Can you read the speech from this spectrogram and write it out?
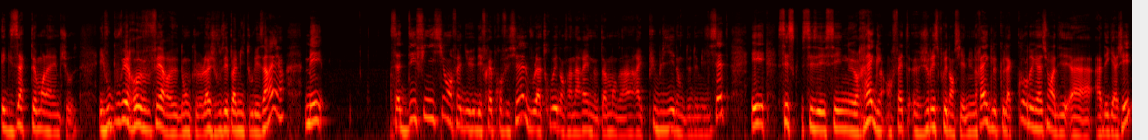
exactement la même chose. Et vous pouvez refaire, euh, donc là je vous ai pas mis tous les arrêts, hein, mais cette définition en fait des frais professionnels, vous la trouvez dans un arrêt, notamment dans un arrêt publié donc de 2017, et c'est une règle en fait jurisprudentielle, une règle que la Cour de cassation a, dégagée,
